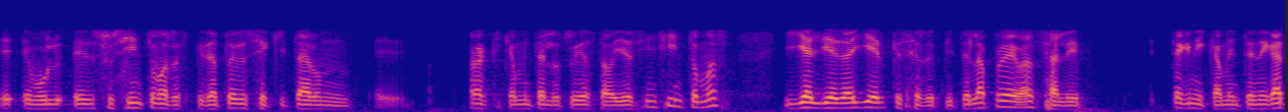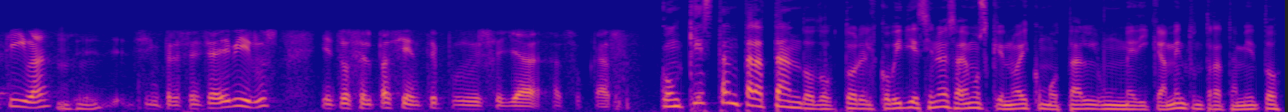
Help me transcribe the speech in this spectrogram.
eh, eh, sus síntomas respiratorios se quitaron eh, prácticamente al otro día estaba ya sin síntomas y ya el día de ayer que se repite la prueba sale técnicamente negativa, uh -huh. sin presencia de virus, y entonces el paciente pudo irse ya a su casa. ¿Con qué están tratando, doctor, el COVID-19? Sabemos que no hay como tal un medicamento, un tratamiento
